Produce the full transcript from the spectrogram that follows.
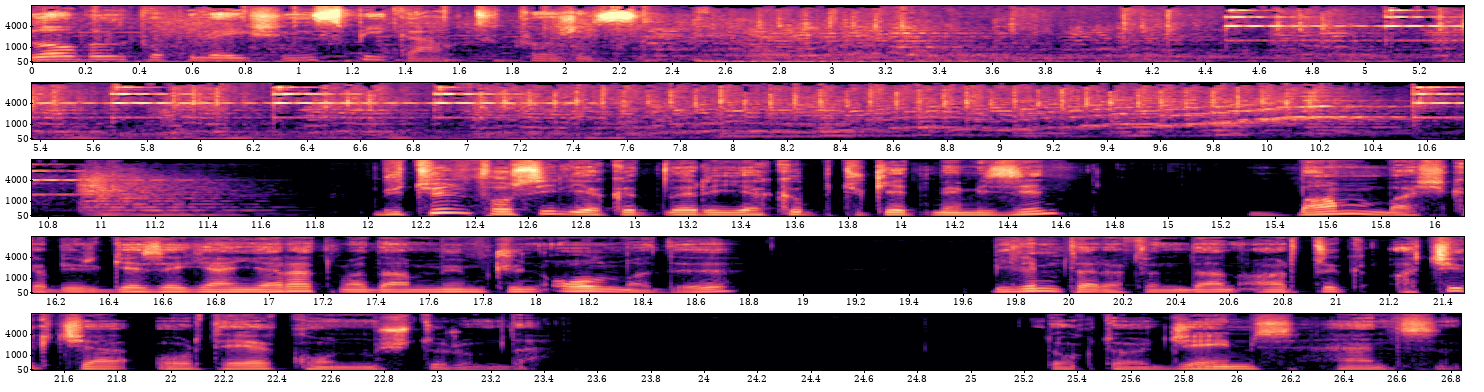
Global Population Speak Out projesi. Bütün fosil yakıtları yakıp tüketmemizin bambaşka bir gezegen yaratmadan mümkün olmadığı bilim tarafından artık açıkça ortaya konmuş durumda. Dr. James Hansen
